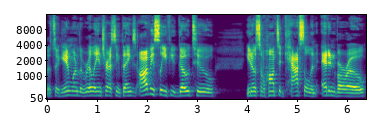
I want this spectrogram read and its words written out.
That's again one of the really interesting things. Obviously, if you go to, you know, some haunted castle in Edinburgh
